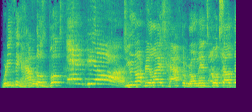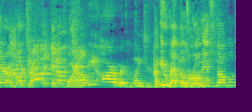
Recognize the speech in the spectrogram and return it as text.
What do you think? Half those books. NPR! Do you not realize half the romance books out there are more graphic than a porno? NPR, we're going to. Have you read those romance novels?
